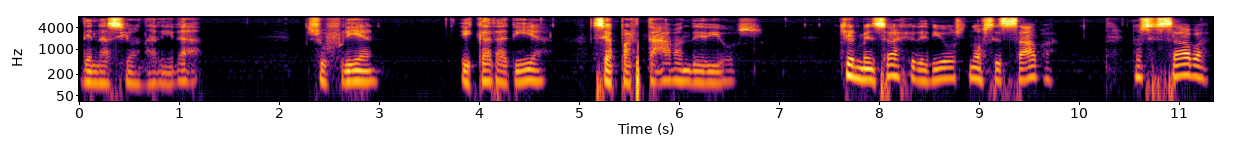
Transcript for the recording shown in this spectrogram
de nacionalidad, sufrían y cada día se apartaban de Dios. Y el mensaje de Dios no cesaba, no cesaba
